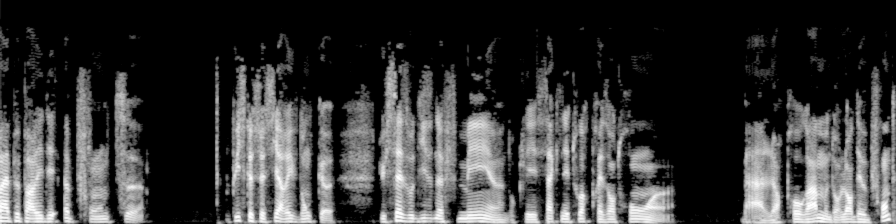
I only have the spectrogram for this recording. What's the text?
Va un peu parler des upfronts, euh, puisque ceci arrive donc euh, du 16 au 19 mai. euh, donc les SAC Network présenteront bah, leur programme dans, lors des upfronts.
